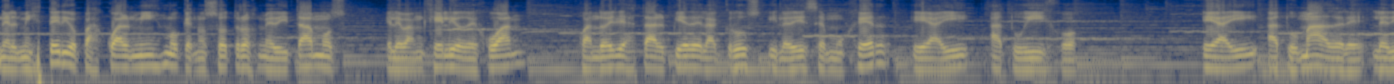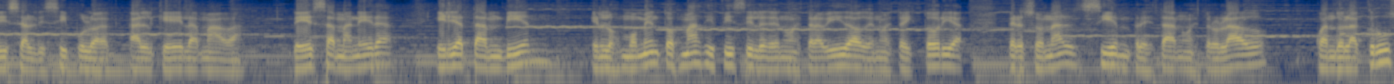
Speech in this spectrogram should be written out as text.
el misterio pascual mismo que nosotros meditamos el Evangelio de Juan, cuando ella está al pie de la cruz y le dice, mujer, he ahí a tu hijo, he ahí a tu madre, le dice al discípulo al que él amaba. De esa manera, ella también en los momentos más difíciles de nuestra vida o de nuestra historia personal siempre está a nuestro lado. Cuando la cruz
